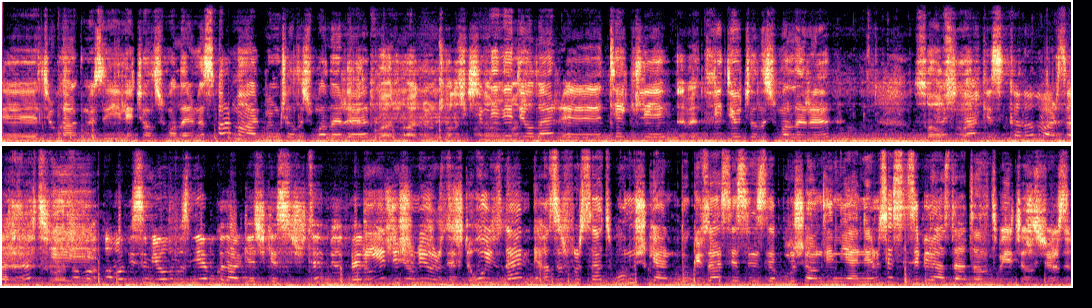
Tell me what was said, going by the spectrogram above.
E, Türk halk müziğiyle çalışmalarınız var mı? Albüm çalışmaları? Evet var albüm çalışmalarımız Şimdi ne var. diyorlar? E, tekli, Evet. video çalışmaları. Sağ olsunlar. herkesin kanalı var zaten. Evet, var. Ama, ama bizim yolumuz niye bu kadar geç kesişti? Ben diye düşünüyoruz işte. işte. O yüzden hazır fırsat bulmuşken bu güzel sesinizle buluşan dinleyenlerimize sizi biraz daha tanıtmaya çalışıyoruz.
